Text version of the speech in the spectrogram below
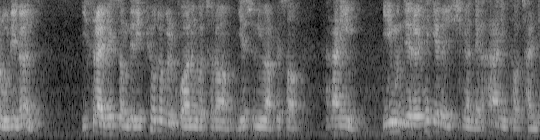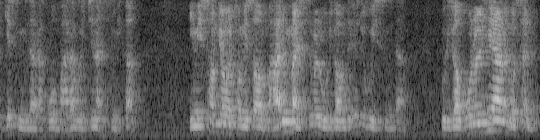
우리는 이스라엘 백성들이 표적을 구하는 것처럼 예수님 앞에서 하나님 이 문제를 해결해 주시면 내가 하나님 더 잘 믿겠습니다라고 말하고 있지는 않습니까? 이미 성경을 통해서 많은 말씀을 우리 가운데 해주고 있습니다. 우리가 오늘 해야 하는 것은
